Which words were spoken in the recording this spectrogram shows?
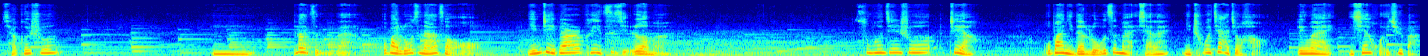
小哥说：“嗯，那怎么办？我把炉子拿走，您这边可以自己热吗？”宋方金说：“这样，我把你的炉子买下来，你出个价就好。另外，你先回去吧，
